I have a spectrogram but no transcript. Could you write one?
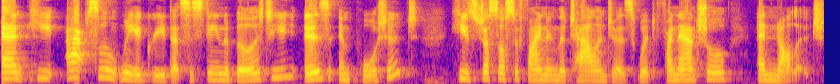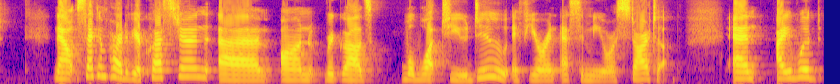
And he absolutely agreed that sustainability is important. He's just also finding the challenges with financial and knowledge. Now, second part of your question um, on regards, well, what do you do if you're an SME or a startup? And I would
